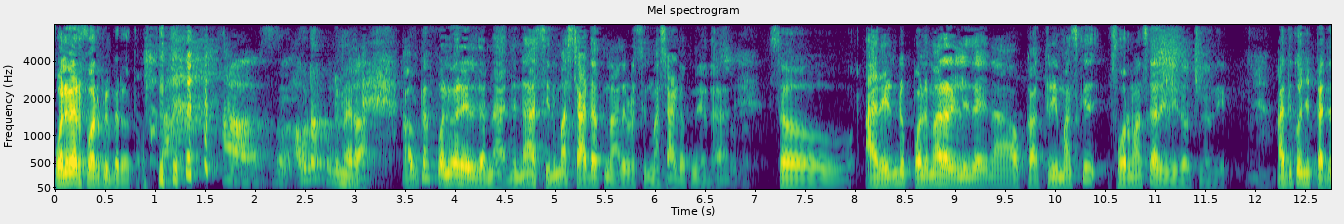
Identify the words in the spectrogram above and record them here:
పొలిమేర ఫోర్ ప్రిపేర్ అవుతాం. Out of Polimera. Out of Polimera వెళ్ళదన్న నిన్న ఆ సినిమా స్టార్ట్ అవుతుంది అది కూడా సినిమా స్టార్ట్ అవుతుంది కదా. సో ఆ రెండు పొలిమేర రిలీజ్ అయిన ఒక త్రీ మంత్స్కి ఫోర్ మంత్స్కి అది రిలీజ్ అవుతుంది అది. అది కొంచెం పెద్ద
